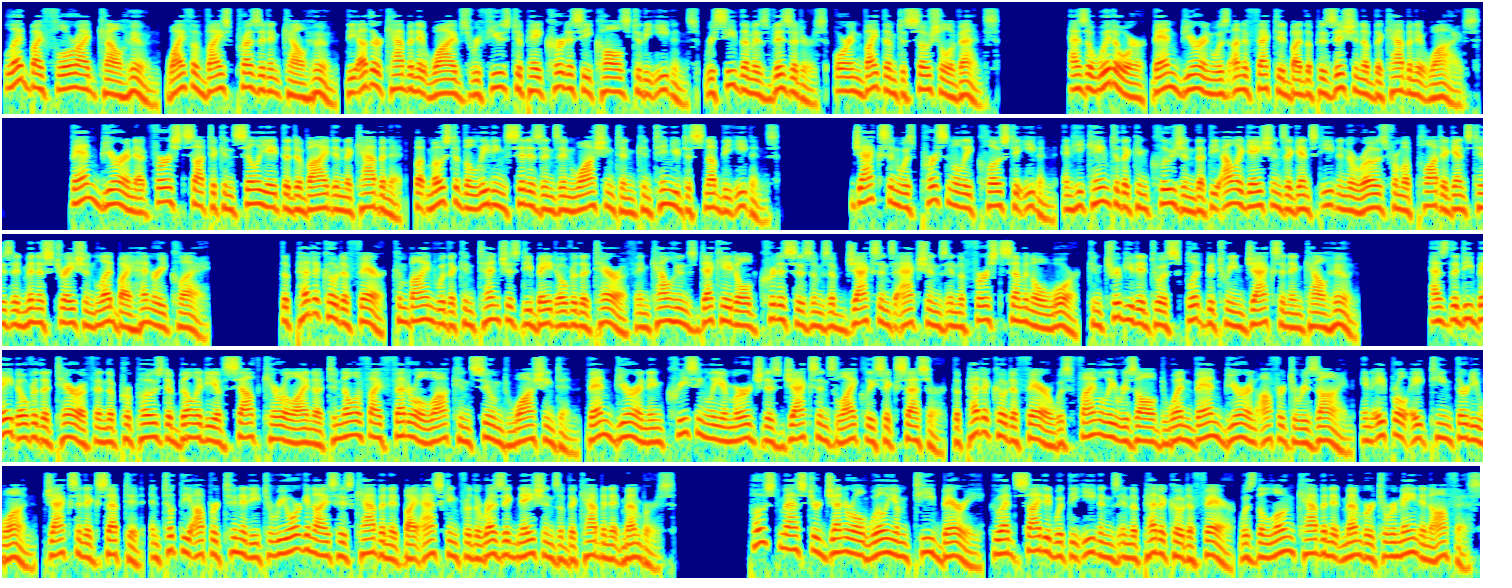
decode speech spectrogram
Led by Floride Calhoun, wife of Vice President Calhoun, the other cabinet wives refused to pay courtesy calls to the Eatons, receive them as visitors, or invite them to social events. As a widower, Van Buren was unaffected by the position of the cabinet wives. Van Buren at first sought to conciliate the divide in the cabinet, but most of the leading citizens in Washington continued to snub the Eatons. Jackson was personally close to Eaton, and he came to the conclusion that the allegations against Eaton arose from a plot against his administration led by Henry Clay. The Petticoat Affair, combined with a contentious debate over the tariff and Calhoun's decade-old criticisms of Jackson's actions in the First Seminole War, contributed to a split between Jackson and Calhoun. As the debate over the tariff and the proposed ability of South Carolina to nullify federal law consumed Washington, Van Buren increasingly emerged as Jackson's likely successor. The Petticoat Affair was finally resolved when Van Buren offered to resign. In April 1831, Jackson accepted, and took the opportunity to reorganize his cabinet by asking for the resignations of the cabinet members. Postmaster General William T. Berry, who had sided with the Eatons in the Petticoat Affair, was the lone cabinet member to remain in office.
